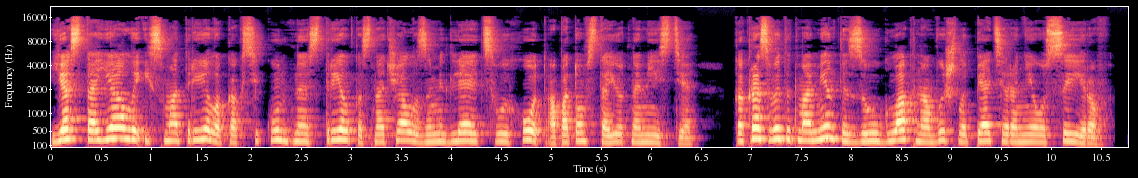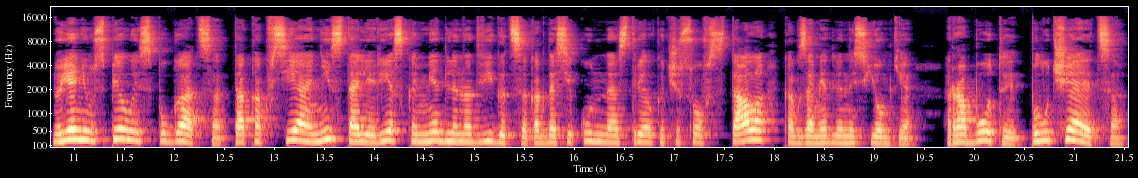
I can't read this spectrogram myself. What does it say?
Я стояла и смотрела, как секундная стрелка сначала замедляет свой ход, а потом встает на месте. Как раз в этот момент из-за угла к нам вышло пятеро неосейров, но я не успела испугаться, так как все они стали резко медленно двигаться, когда секундная стрелка часов встала, как в замедленной съемке – Работает, получается.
